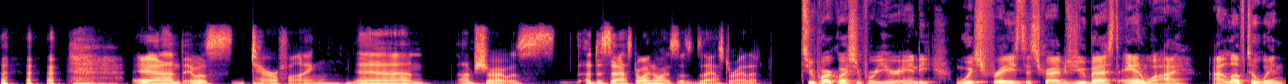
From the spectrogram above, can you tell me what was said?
and it was terrifying. And I'm sure I was a disaster. Oh, I know I was a disaster at it. Two part question for you here, Andy. Which phrase describes you best and why? I love to win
